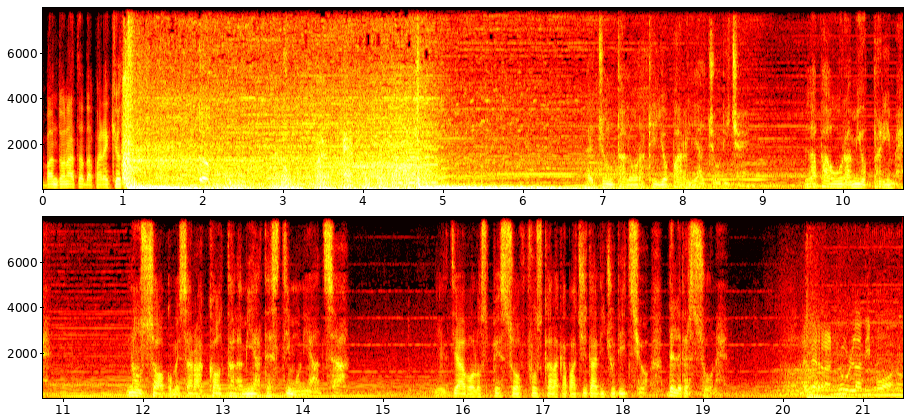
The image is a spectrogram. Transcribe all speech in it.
Abbandonata da parecchio tempo. È giunta l'ora che io parli al giudice. La paura mi opprime. Non so come sarà accolta la mia testimonianza. Il diavolo spesso offusca la capacità di giudizio delle persone. Non ne verrà nulla di buono.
